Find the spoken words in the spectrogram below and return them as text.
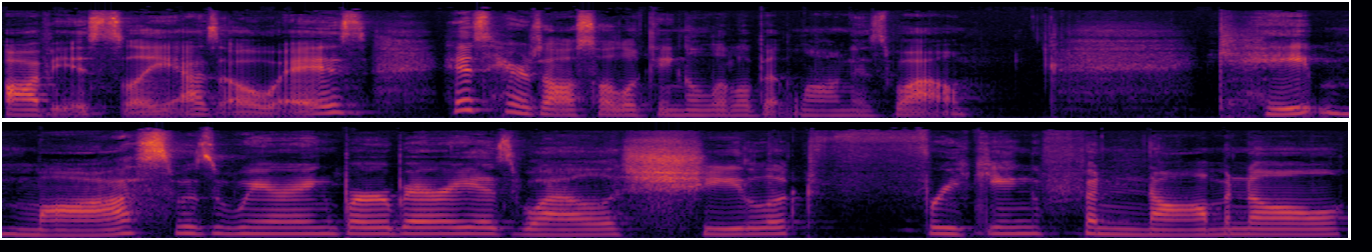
obviously, as always. His hair's also looking a little bit long as well. Kate Moss was wearing Burberry as well. She looked freaking phenomenal.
